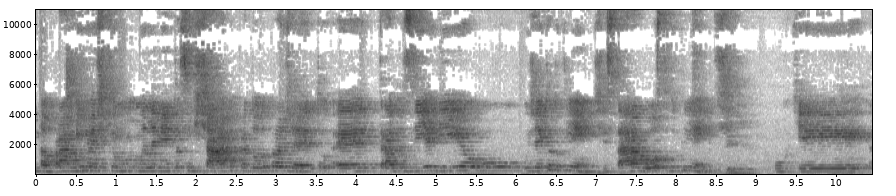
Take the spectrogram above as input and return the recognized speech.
Então, para mim, eu acho que um, um elemento assim chave para todo projeto é traduzir ali o, o jeito do cliente, estar a gosto do cliente. Porque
